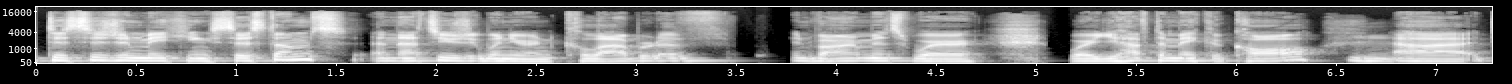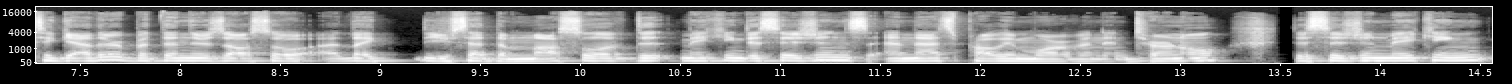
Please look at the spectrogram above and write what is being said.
decision making systems, and that's usually when you're in collaborative environments where where you have to make a call mm-hmm. uh, together but then there's also uh, like you said the muscle of de- making decisions and that's probably more of an internal decision making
